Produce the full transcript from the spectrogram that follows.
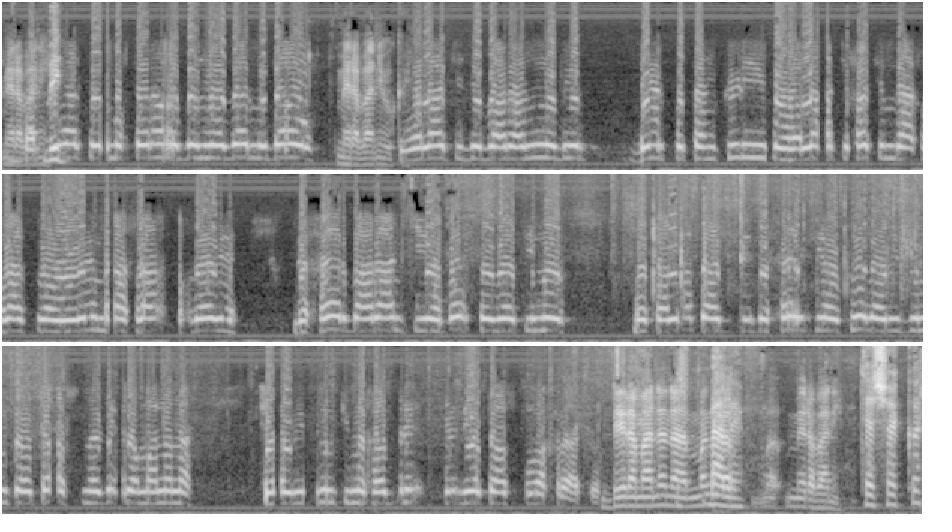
مهرباني محترمه بل نظر مې دا و مهرباني وکړئ ولا چې د بهرانونو ډیر ډیر په تنګ کړي په والله چی خشم راخلاص کړه وړیم راخلاص کړه خدای دی د خیر باران کی او بس په ذاتی نور بس الله پاک دی د خیر کی او ټول اوریدونکو او تاسو نه ډیره مننه چی اوریدونکو می خبری اوریدی او تاسو وخت راکړ. ډیره مننه منګه مهربانی. تشکر.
